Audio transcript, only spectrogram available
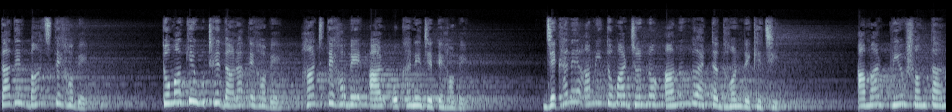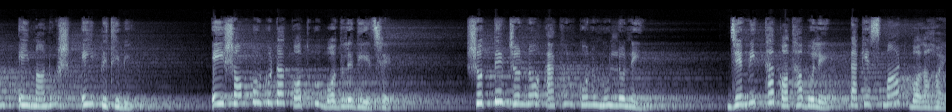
তাদের বাঁচতে হবে। তোমাকে উঠে দাঁড়াতে হবে, হাঁটতে হবে আর ওখানে যেতে হবে। যেখানে আমি তোমার জন্য আনন্দ একটা ধন রেখেছি। আমার প্রিয় সন্তান, এই মানুষ, এই পৃথিবী। এই সম্পর্কটা কতকু বদলে দিয়েছে। সত্যের জন্য এখন কোনো মূল্য নেই। যে মিথ্যা কথা বলে তাকে স্মার্ট বলা হয়।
